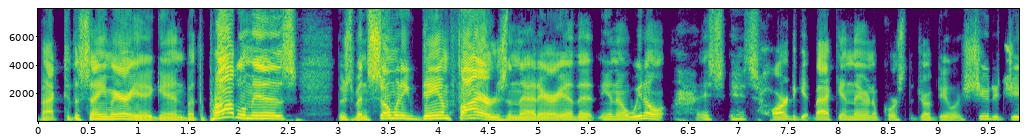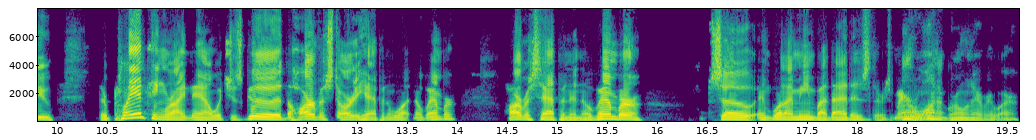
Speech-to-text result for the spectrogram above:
back to the same area again. But the problem is there's been so many damn fires in that area that you know we don't. It's it's hard to get back in there, and of course the drug dealers shoot at you. They're planting right now, which is good. The harvest already happened in what November. Harvest happened in November. So, and what I mean by that is there's marijuana growing everywhere.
